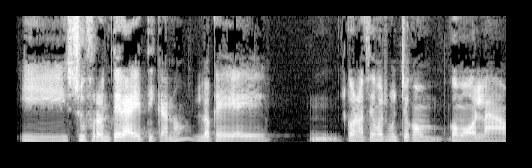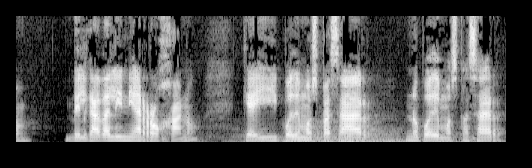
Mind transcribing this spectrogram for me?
y su frontera ética, ¿no? Lo que mm, conocemos mucho como, la delgada línea roja, ¿no? Que ahí podemos pasar, no podemos pasar.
